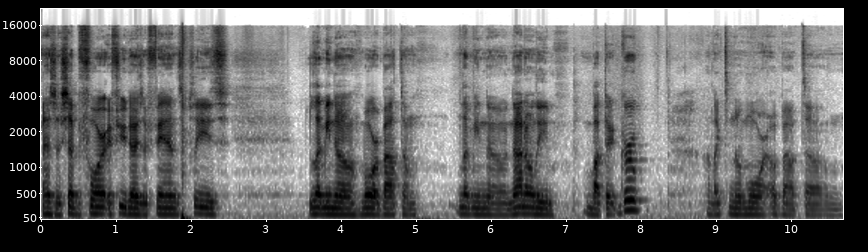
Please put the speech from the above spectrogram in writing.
as I said before, if you guys are fans, please let me know more about them. Let me know not only about their group, I'd like to know more about the um,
